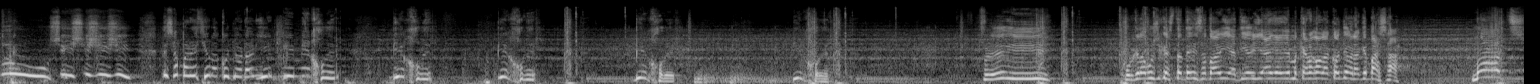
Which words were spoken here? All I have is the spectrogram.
no, sí, sí, sí, sí. Desapareció la coñona. Bien, bien, bien, joder. Bien, joder. Bien, joder. Bien, joder. Bien, joder. Freddy. ¿Por qué la música está tensa todavía, tío? Ya, ya, ya me he cargado la coñona. ¿Qué pasa? ¡Mods!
